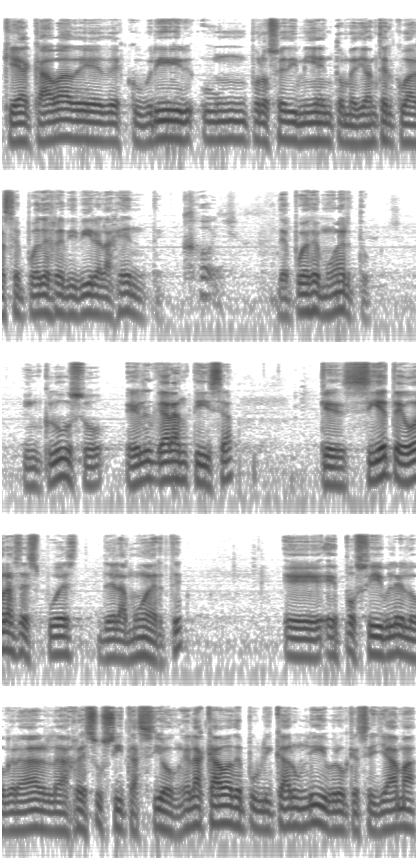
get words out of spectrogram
que acaba de descubrir un procedimiento mediante el cual se puede revivir a la gente después de muerto. Incluso él garantiza que siete horas después de la muerte eh, es posible lograr la resucitación. Él acaba de publicar un libro que se llama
